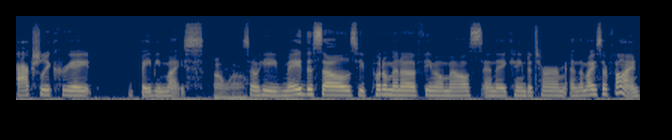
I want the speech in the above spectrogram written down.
actually create baby mice. oh wow. So he made the cells, he put them in a female mouse, and they came to term, and the mice are fine.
